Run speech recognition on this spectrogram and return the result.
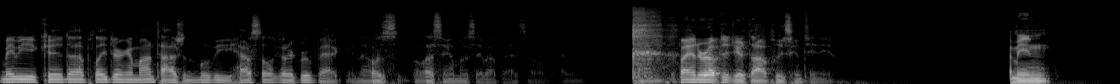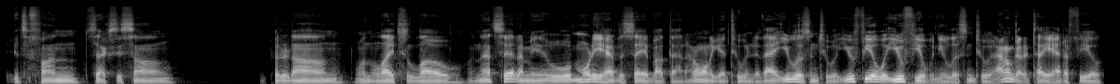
maybe you could uh, play during a montage in the movie How Stella Got Her Groove Back. And that was the last thing I'm going to say about that. So, Evan, um, if I interrupted your thought, please continue. I mean, it's a fun, sexy song. You put it on when the lights are low, and that's it. I mean, what more do you have to say about that? I don't want to get too into that. You listen to it. You feel what you feel when you listen to it. I don't got to tell you how to feel.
